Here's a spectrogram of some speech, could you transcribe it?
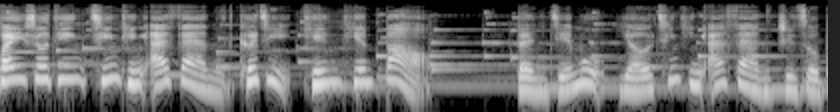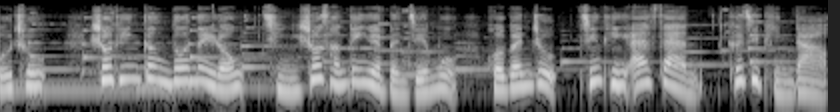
欢迎收听蜻蜓 FM 科技天天报，本节目由蜻蜓 FM 制作播出。收听更多内容，请收藏订阅本节目或关注蜻蜓 FM 科技频道。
